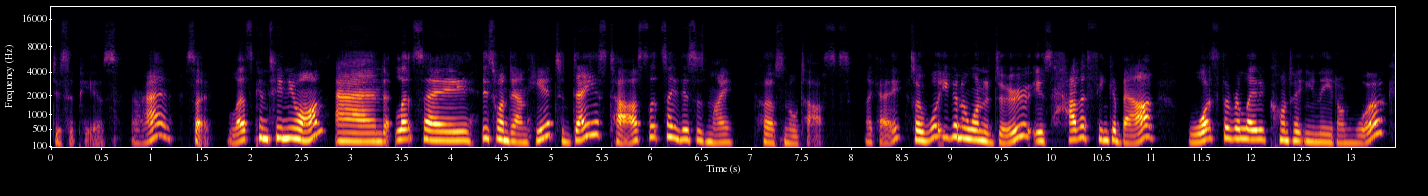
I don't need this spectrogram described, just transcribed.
disappears. All right. So let's continue on. And let's say this one down here, today's task, let's say this is my personal tasks. Okay. So what you're going to want to do is have a think about what's the related content you need on work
